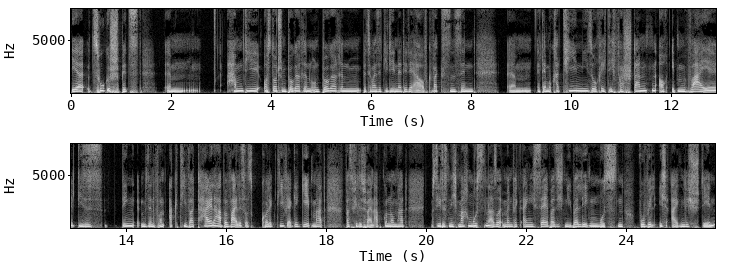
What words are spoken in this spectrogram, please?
eher zugespitzt, ähm, haben die ostdeutschen Bürgerinnen und Bürgerinnen, beziehungsweise die, die in der DDR aufgewachsen sind, ähm, Demokratie nie so richtig verstanden, auch eben weil dieses Ding im Sinne von aktiver Teilhabe, weil es das Kollektiv ja gegeben hat, was vieles für einen abgenommen hat, sie das nicht machen mussten, also im Endeffekt eigentlich selber sich nie überlegen mussten, wo will ich eigentlich stehen?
